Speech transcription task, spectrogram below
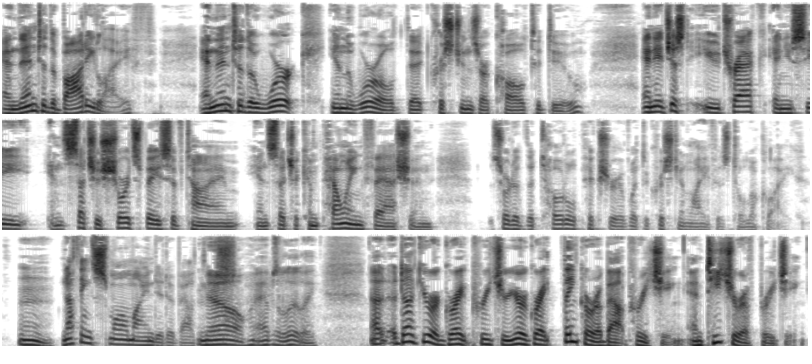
and then to the body life, and then to the work in the world that Christians are called to do. And it just, you track and you see in such a short space of time, in such a compelling fashion, sort of the total picture of what the Christian life is to look like. Mm. Nothing small minded about this. No, absolutely. Now, Doug, you're a great preacher. You're a great thinker about preaching and teacher of preaching.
